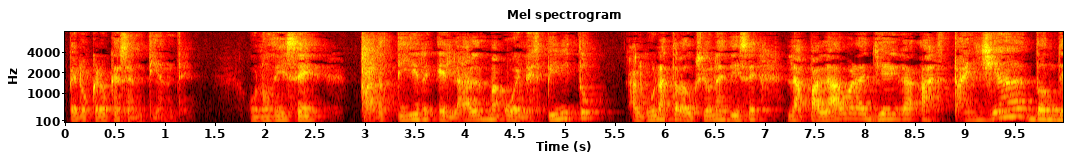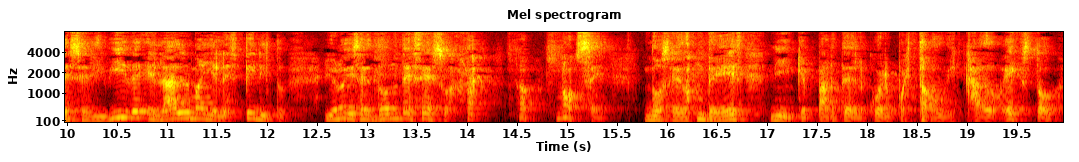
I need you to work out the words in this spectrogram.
pero creo que se entiende. Uno dice partir el alma o el espíritu. Algunas traducciones dice la palabra llega hasta allá donde se divide el alma y el espíritu. Y uno dice, ¿dónde es eso? no, sé, no sé dónde es ni en qué parte del cuerpo está ubicado esto,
